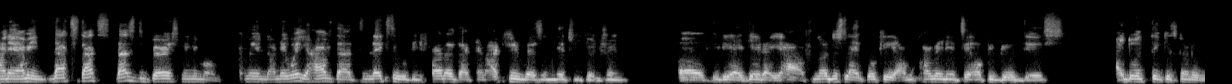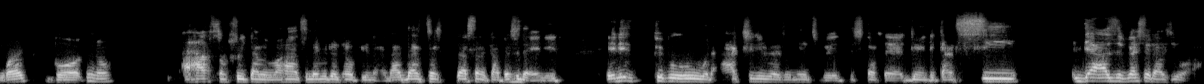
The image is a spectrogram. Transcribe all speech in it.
And then, I mean, that's that's that's the barest minimum. I mean, I mean, when you have that, the next thing will be founders that can actually resonate with your dream of the idea that you have. Not just like, okay, I'm coming in to help you build this. I don't think it's going to work, but you know, I have some free time in my hands, so let me just help you now. That, that's just that's the capacity that you need. You need people who would actually resonate with the stuff that you're doing. They can see they're as invested as you are.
